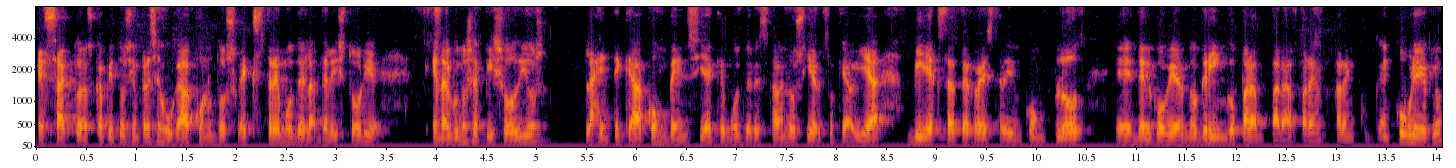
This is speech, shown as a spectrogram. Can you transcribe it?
Exacto, en los capítulos siempre se jugaba con los dos extremos de la, de la historia. En algunos episodios la gente quedaba convencida que Mulder estaba en lo cierto, que había vida extraterrestre y un complot eh, del gobierno gringo para, para, para, para, encubrirlo,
